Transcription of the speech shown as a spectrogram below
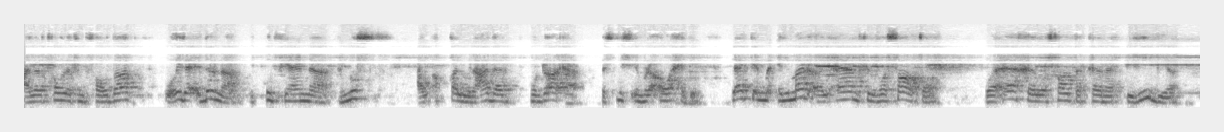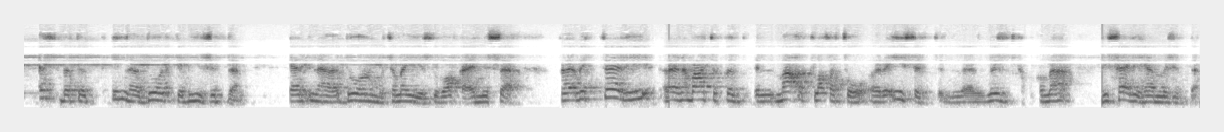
على طاولة الفوضات وإذا قدرنا يكون في عندنا نصف على الاقل من عدد يكون رائع بس مش امرأة واحدة. لكن المرأة الآن في الوساطة وآخر وساطة كانت في ليبيا أثبتت لها دور كبير جدا. كان لها دور متميز بواقع النساء. فبالتالي أنا بعتقد ما أطلقته رئيسة لجنه الحكماء رسالة هامة جدا.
